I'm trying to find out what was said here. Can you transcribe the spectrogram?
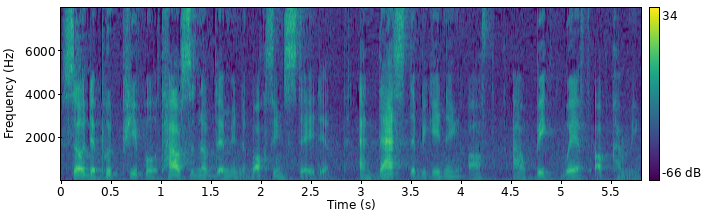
So they put people, thousands of them in the boxing stadium. And that's the beginning of our big wave of coming.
